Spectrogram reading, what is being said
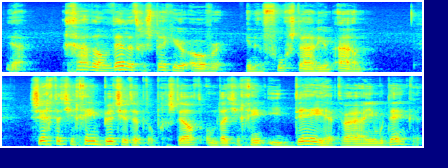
Ja, ga dan wel het gesprek hierover in een vroeg stadium aan. Zeg dat je geen budget hebt opgesteld omdat je geen idee hebt waaraan je moet denken.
